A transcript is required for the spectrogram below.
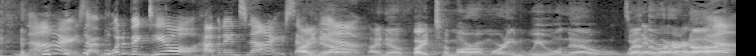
nice. Uh, what a big deal happening tonight, 7 I know, p.m. I know. By tomorrow morning, we will know it whether or not Yeah.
